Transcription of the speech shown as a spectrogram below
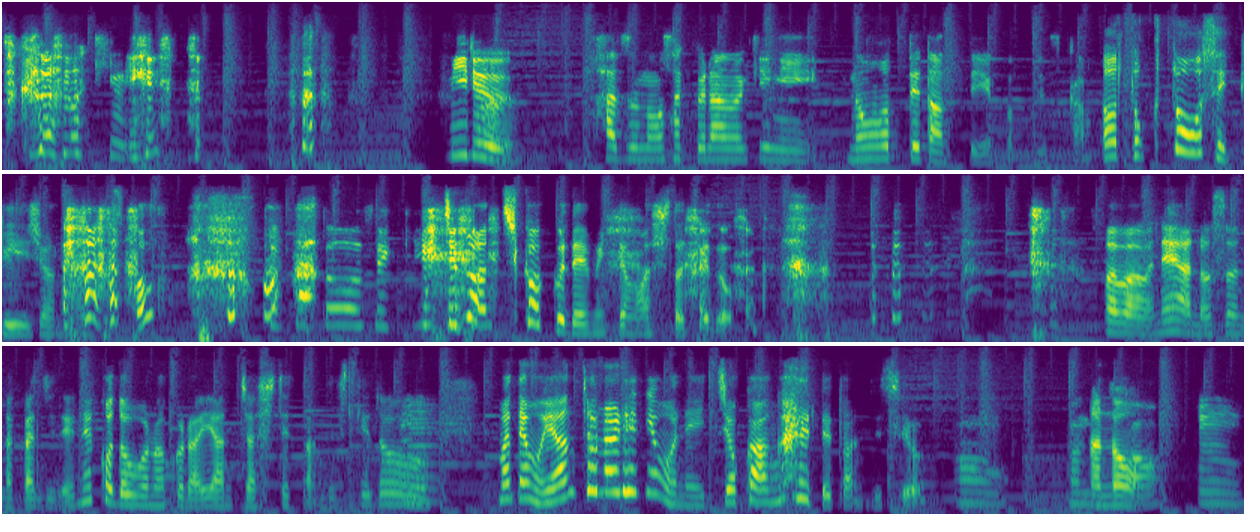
桜の木に。見うるんはずの桜の木に登ってたっていうことですか？あ特等席じゃないですか？特等席。一番近くで見てましたけど。まあまあねあのそんな感じでね子供の頃はやんちゃしてたんですけど、うん。まあでもやんちゃなりにもね一応考えてたんですよ。うん、なんですか？うん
